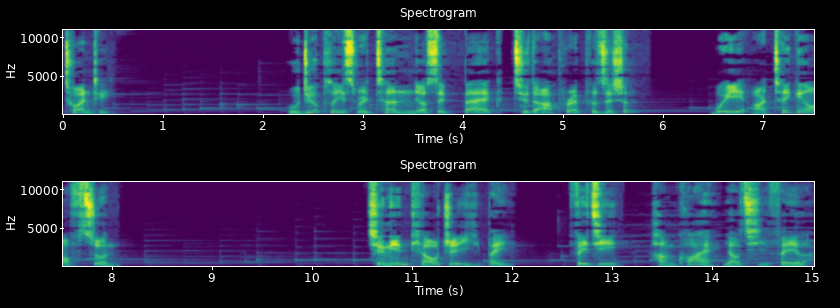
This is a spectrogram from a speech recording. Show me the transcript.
20. Would you please return your seat back to the upright position? We are taking off soon. 请您调直椅背，飞机很快要起飞了。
